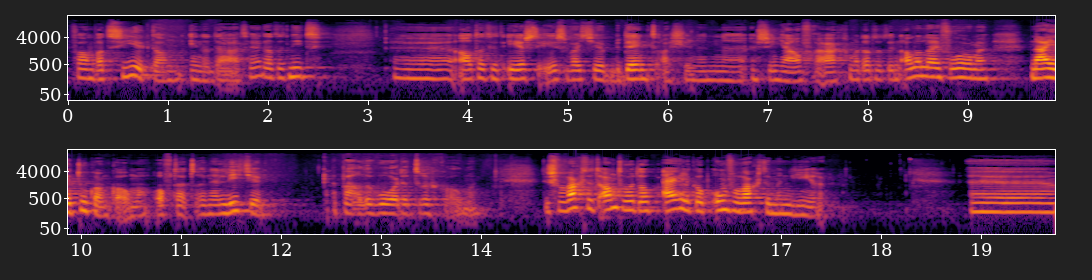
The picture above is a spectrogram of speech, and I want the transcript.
van wat zie ik dan inderdaad. Hè? Dat het niet uh, altijd het eerste is wat je bedenkt als je een, uh, een signaal vraagt. Maar dat het in allerlei vormen naar je toe kan komen. Of dat er in een liedje bepaalde woorden terugkomen. Dus verwacht het antwoord op, eigenlijk op onverwachte manieren. Uh,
